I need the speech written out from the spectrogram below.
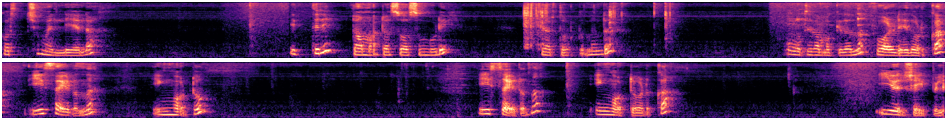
കുറച്ച് മല്ലിയില ഇത്തിരി ടൊമാറ്റോ സോസും കൂടി ചേർത്ത് കൊടുക്കുന്നുണ്ട്. എന്നിട്ട് നമുക്കിതൊന്ന് ഫോൾഡ് ചെയ്ത് കൊടുക്കാം. ഈ സൈഡിൽ ഇങ്ങോട്ടും ഈ സൈഡിൽ നിന്ന് ഇങ്ങോട്ടും എടുക്കാം. ഈ ഒരു ഷേപ്പിൽ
